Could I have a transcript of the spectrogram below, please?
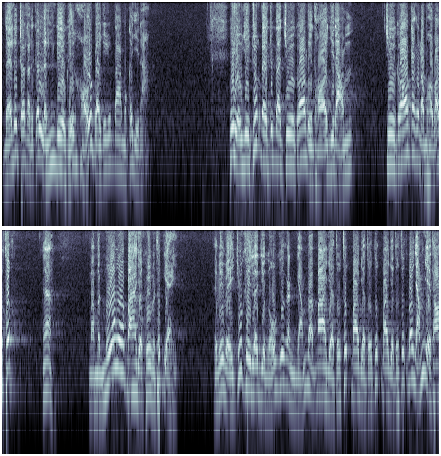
để nó trở thành cái lệnh điều khiển hỗ trợ cho chúng ta một cái gì đó. Ví dụ như trước đây chúng ta chưa có điện thoại di động chưa có các đồng hồ báo thức nha mà mình muốn 3 giờ khuya mình thức dậy. Thì quý vị trước khi lên giường ngủ cứ cần nhẩm là 3 giờ tôi thức 3 giờ tôi thức 3 giờ tôi thức nó nhẩm vậy thôi.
